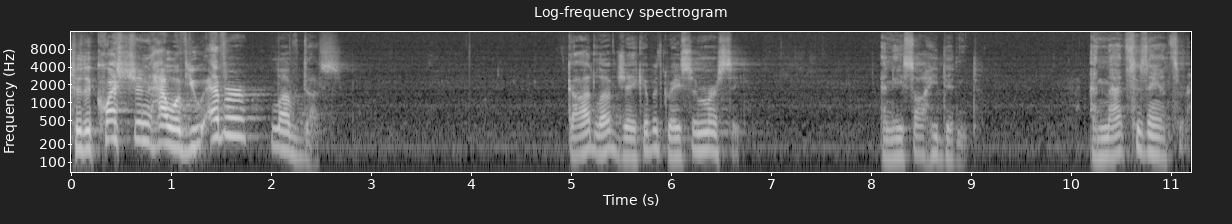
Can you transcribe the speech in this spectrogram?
to the question, How have you ever loved us? God loved Jacob with grace and mercy. And Esau, he didn't. And that's his answer.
